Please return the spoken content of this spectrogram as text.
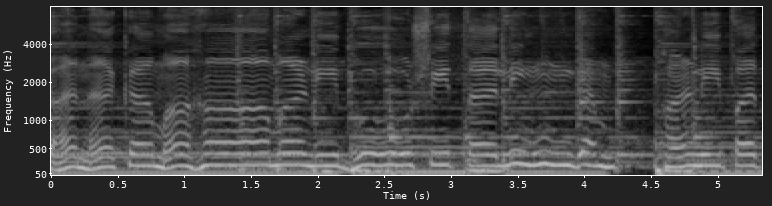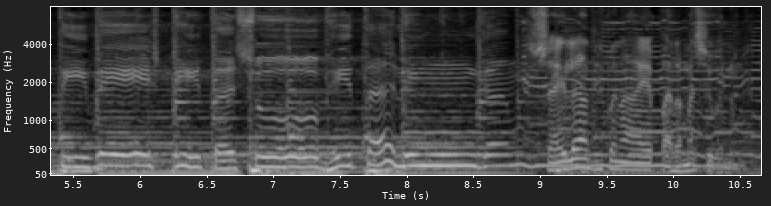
കനകമഹാമണിഭൂഷിതലിംഗം ഫണിപതിവേഷ്ടിതശോഭിതലിംഗം. ശൈലാധിപനായ പരമശിവനും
